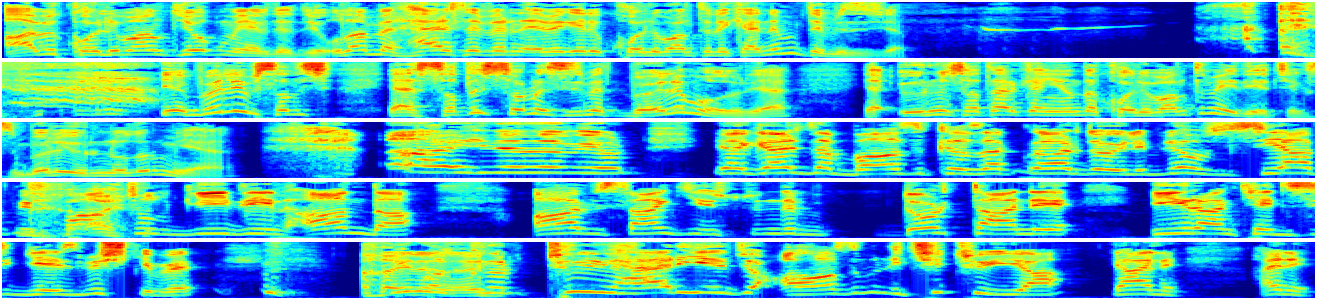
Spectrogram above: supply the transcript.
Abi kolibant yok mu evde diyor. Ulan ben her seferin eve gelip kolibantını kendim mi temizleyeceğim? ya böyle bir satış ya satış sonrası hizmet böyle mi olur ya? Ya ürün satarken yanında kolibantı mı hediye edeceksin? Böyle ürün olur mu ya? Ay inanamıyorum. Ya gerçekten bazı kazaklar da öyle biliyor musun? Siyah bir pantul giydiğin anda abi sanki üstünde dört tane İran kedisi gezmiş gibi. Aynen, bir aynen. tüy her yeri ağzımın içi tüy ya. Yani hani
